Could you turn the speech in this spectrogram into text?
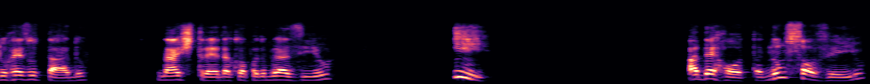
do resultado na estreia da Copa do Brasil e a derrota não só veio,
